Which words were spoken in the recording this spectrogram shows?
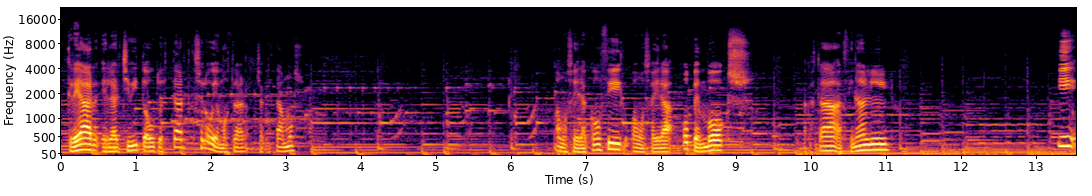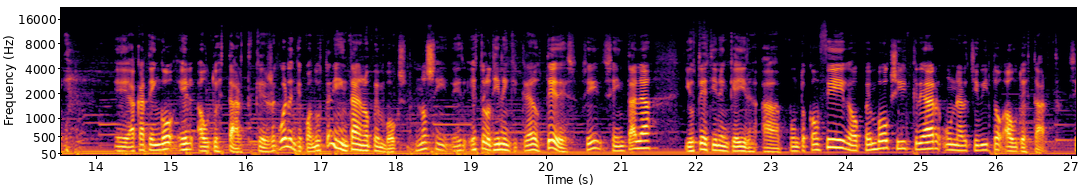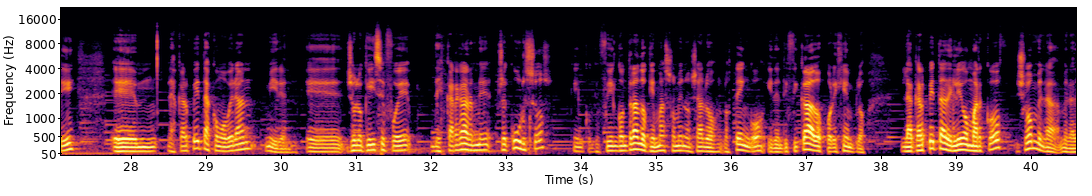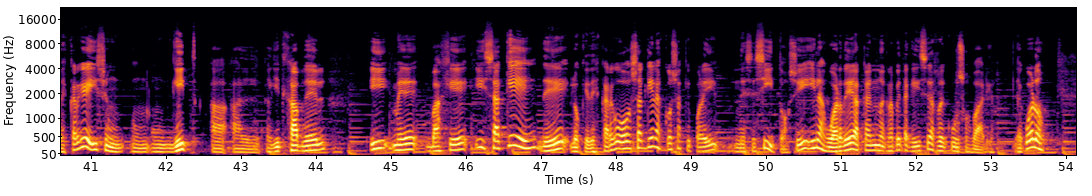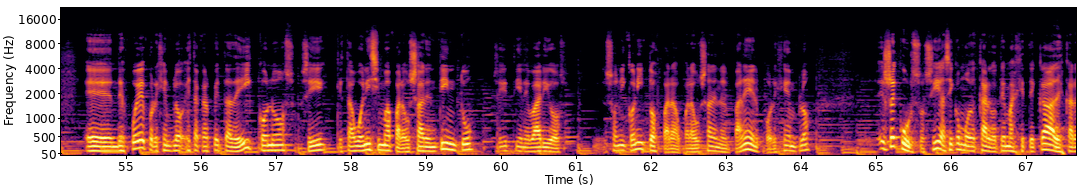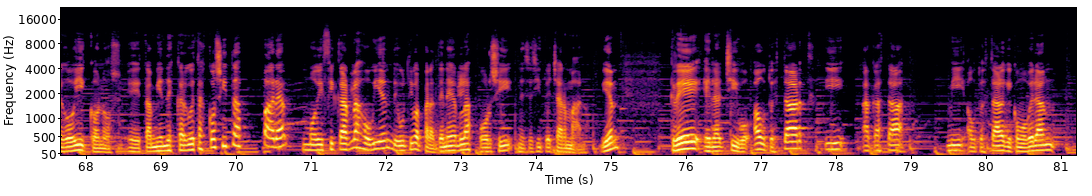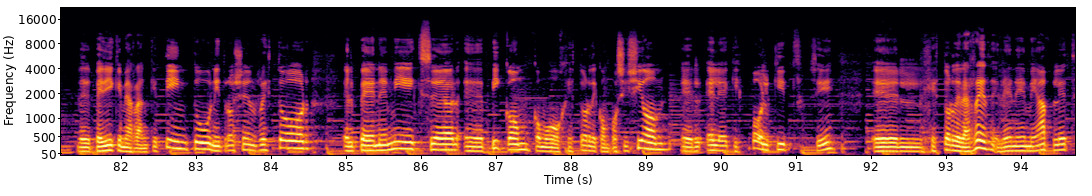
crear el archivito AutoStart, se lo voy a mostrar ya que estamos. Vamos a ir a config, vamos a ir a openbox. Acá está, al final. Y eh, acá tengo el auto start que recuerden que cuando ustedes instalan OpenBox, no eh, esto lo tienen que crear ustedes, ¿sí? se instala y ustedes tienen que ir a .config, a OpenBox y crear un archivito AutoStart. ¿sí? Em, las carpetas, como verán, miren, eh, yo lo que hice fue descargarme recursos que, fui encontrando que más o menos ya los, tengo identificados, por ejemplo, la carpeta de Leo Markov, yo me la, descargué, hice un, git al, GitHub de él y me bajé y saqué de lo que descargó, saqué las cosas que por ahí necesito, ¿sí? Y las guardé acá en una carpeta que dice recursos varios, ¿de acuerdo? Eh, después, por ejemplo, esta carpeta de iconos, ¿sí? que está buenísima para usar en Tintu. ¿sí? Tiene varios, son iconitos para, para usar en el panel, por ejemplo recursos, ¿sí? así como descargo temas GTK, descargo iconos, eh, también descargo estas cositas para modificarlas o bien de última para tenerlas por si necesito echar mano. Bien, creé el archivo AutoStart y acá está mi AutoStart que como verán le pedí que me arranque Tintu, Nitrogen Restore, el PN Mixer, eh, Picom como gestor de composición, el LX Polkit, ¿sí? el gestor de la red, el NM Applet,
